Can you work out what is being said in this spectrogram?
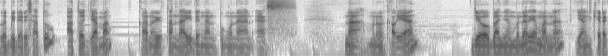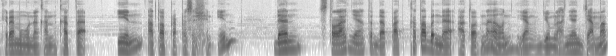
lebih dari satu atau jamak karena ditandai dengan penggunaan S. Nah, menurut kalian, jawaban yang benar yang mana? Yang kira-kira menggunakan kata in atau preposition in, dan setelahnya terdapat kata benda atau noun yang jumlahnya jamak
